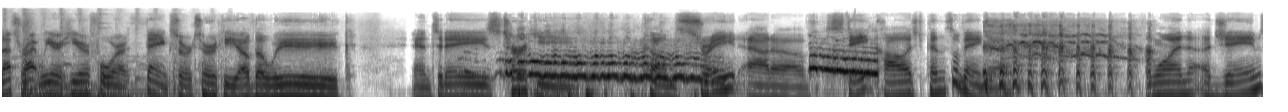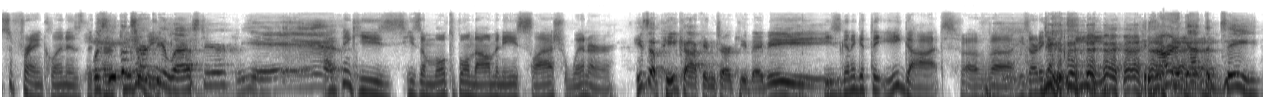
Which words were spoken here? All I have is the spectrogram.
That's right. We are here for Thanks or Turkey of the Week. And today's turkey comes straight out of State College, Pennsylvania. One uh, James Franklin is the Was turkey he the turkey week. last year? Yeah, I think he's he's a multiple nominee slash winner. He's a peacock in turkey, baby. He's gonna get the EGOT of uh, he's already got the T. He's already got the T.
